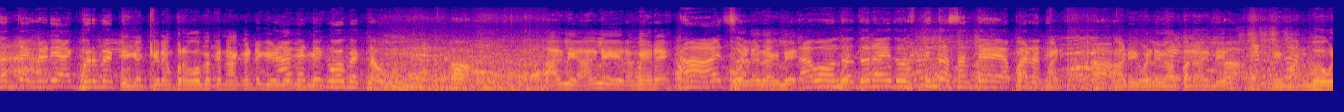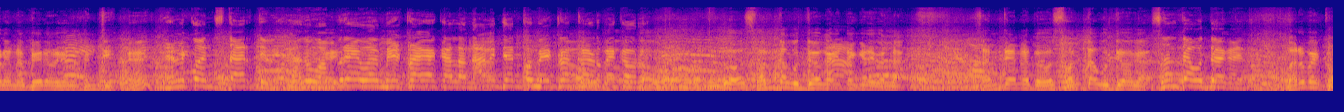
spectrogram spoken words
ಸಂತೆಗೆ ರೆಡಿ ಆಗಿ ಬರ್ಬೇಕು. ಈಗ ಅಕ್ಕಿರಂಪುರ ಹೋಗ್ಬೇಕು ನಾಲ್ಕು ಗಂಟೆಗೆ ನಾಲ್ಕು ಹೇಳಬೇಕು ಗಂಟೆಗೆ ಹೋಗ್ಬೇಕು ನಾವು. ಹಾ. ಆಗ್ಲಿ ಆಗ್ಲಿ ರಮಯ್ಯರೇ. ಒಳ್ಳೇದಾಗ್ಲಿ. ನಾವು ಒಂದು ಹದಿನೈದು ವರ್ಷದಿಂದ ಸಂತೆ ವ್ಯಾಪಾರ ಮಾಡಿ ಮಾಡಿ ಒಳ್ಳೆ ವ್ಯಾಪಾರ ಆಗ್ಲಿ. ನಿಮ್ಮ ಅನುಭವಗಳನ್ನ ಬೇರೆಯವರಿಗೆಲ್ಲ ಹಂಚಿ? ಎಲ್ಲಕ್ಕೂ ಹಂಚ್ತಾ ಇರ್ತೀವಿ. ಅದು ಒಬ್ಬರೇ ಮೇಸ್ಟ್ರ್ ಆಗಕ್ಕಲ್ಲ. ನಾಲ್ಕು ಜನಕ್ಕೂ ಮೇಸ್ಟ್ರ್ ಕಾಡ್ಬೇಕು ಅವರು. ಸ್ವಂತ ಉದ್ಯೋಗ ಇದ್ದಂಗೆ ಇವೆಲ್ಲ ಸಂತೆ ಅನ್ನೋದು ಸ್ವಂತ ಉದ್ಯೋಗ. ಸ್ವಂತ ಉದ್ಯೋಗ ಬರಬೇಕು.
